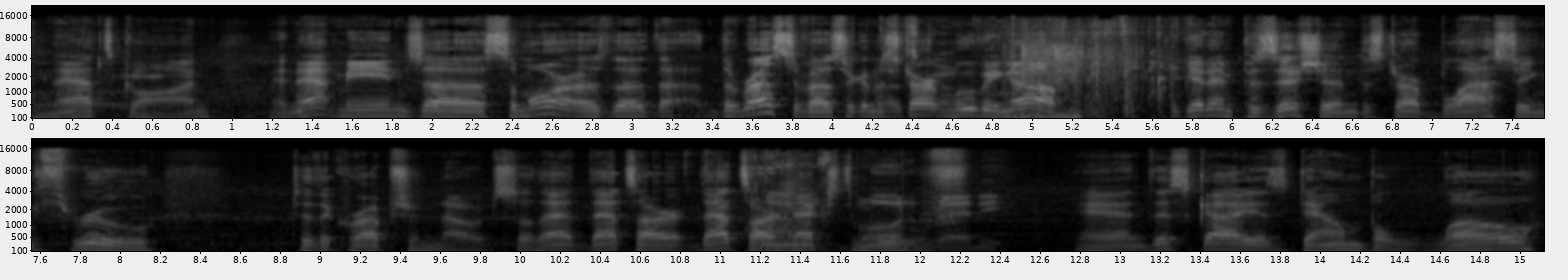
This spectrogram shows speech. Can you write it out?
And that's gone. And that means uh, some more. uh, The, the, the rest of us are going to start go. moving up to get in position to start blasting through to the corruption node. So that that's our that's our next move. And this guy is down below.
